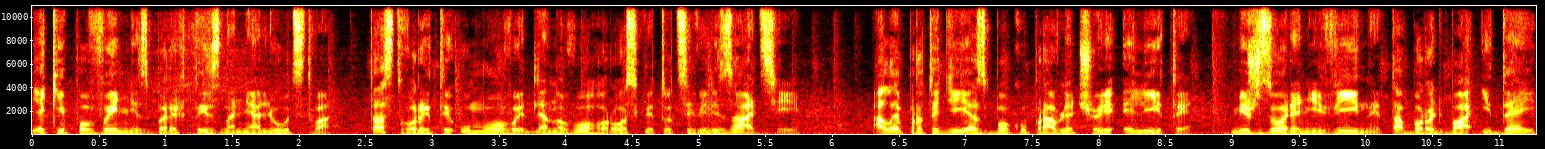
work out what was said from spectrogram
які повинні зберегти знання людства та створити умови для нового розквіту цивілізації. Але протидія з боку правлячої еліти, міжзоряні війни та боротьба ідей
